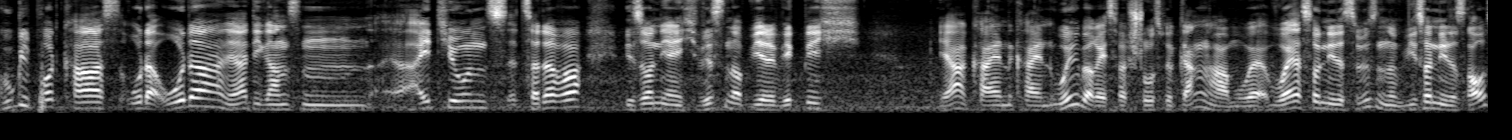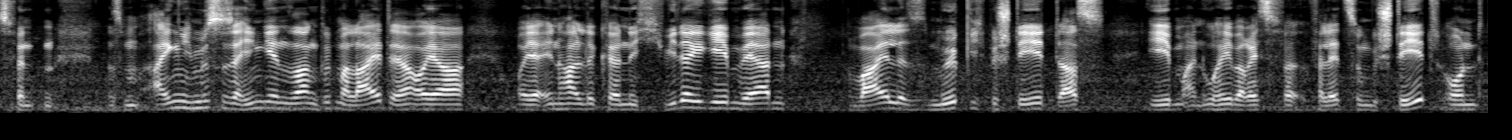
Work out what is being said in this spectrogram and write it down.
Google Podcast oder oder, ja, die ganzen äh, iTunes etc. Wir sollen ja eigentlich wissen, ob wir wirklich ja, keinen kein Urheberrechtsverstoß begangen haben. Woher, woher sollen die das wissen und wie sollen die das rausfinden? Das, eigentlich müsste es ja hingehen und sagen, tut mir leid, ja, euer, euer Inhalte können nicht wiedergegeben werden, weil es möglich besteht, dass eben eine Urheberrechtsverletzung besteht und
